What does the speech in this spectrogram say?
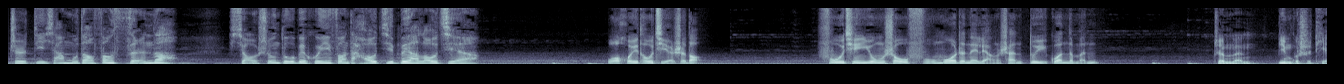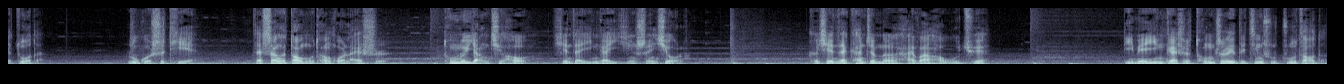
这是地下墓道放死人的，小声都会被回音放大好几倍啊，老姐。”我回头解释道：“父亲用手抚摸着那两扇对关的门，这门并不是铁做的。如果是铁，在上个盗墓团伙来时，通了氧气后，现在应该已经生锈了。可现在看这门还完好无缺，里面应该是铜之类的金属铸造的，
